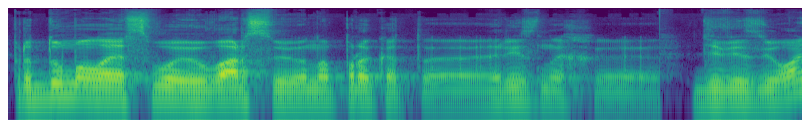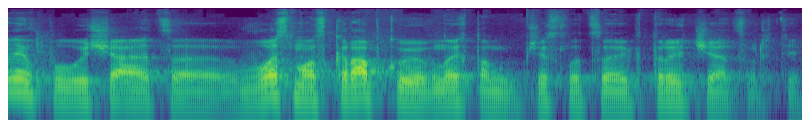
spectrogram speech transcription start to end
придумала свою версію, наприклад, е, різних е, дивізіонів. Получається, восьма з крапкою в них там числиться як три четверті.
